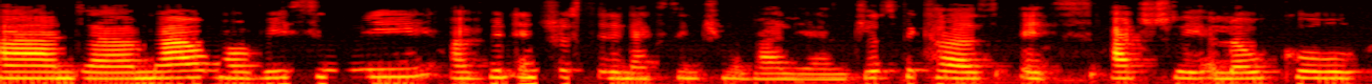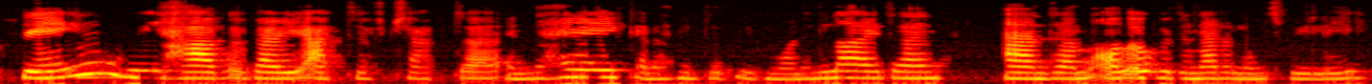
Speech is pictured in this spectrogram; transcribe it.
And um, now, more recently, I've been interested in Extinction Rebellion just because it's actually a local thing. We have a very active chapter in The Hague, and I think there's even one in Leiden, and um, all over the Netherlands, really.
